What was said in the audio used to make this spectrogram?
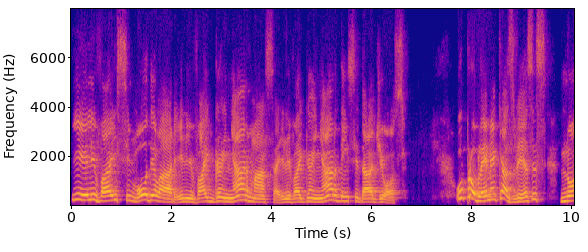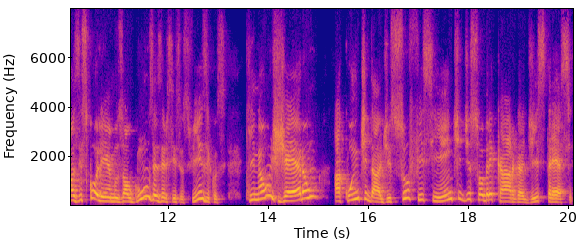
e ele vai se modelar, ele vai ganhar massa, ele vai ganhar densidade óssea. O problema é que às vezes nós escolhemos alguns exercícios físicos que não geram a quantidade suficiente de sobrecarga, de estresse.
